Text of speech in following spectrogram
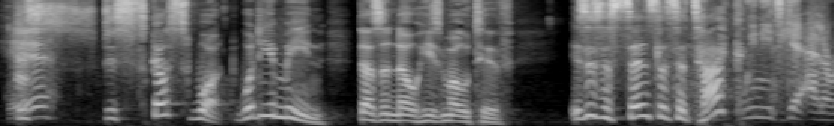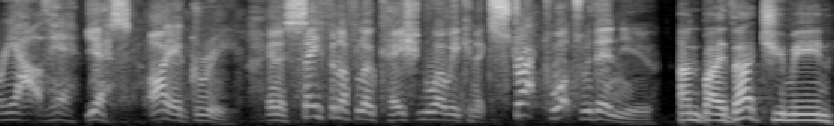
here. Dis- discuss what? What do you mean, doesn't know his motive? Is this a senseless attack? We need to get Ellery out of here. Yes, I agree. In a safe enough location where we can extract what's within you. And by that you mean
